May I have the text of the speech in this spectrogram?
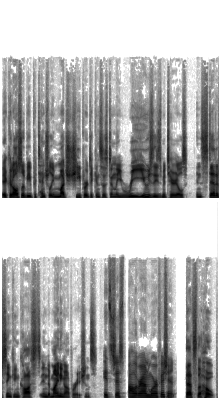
It could also be potentially much cheaper to consistently reuse these materials instead of sinking costs into mining operations. It's just all around more efficient. That's the hope.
